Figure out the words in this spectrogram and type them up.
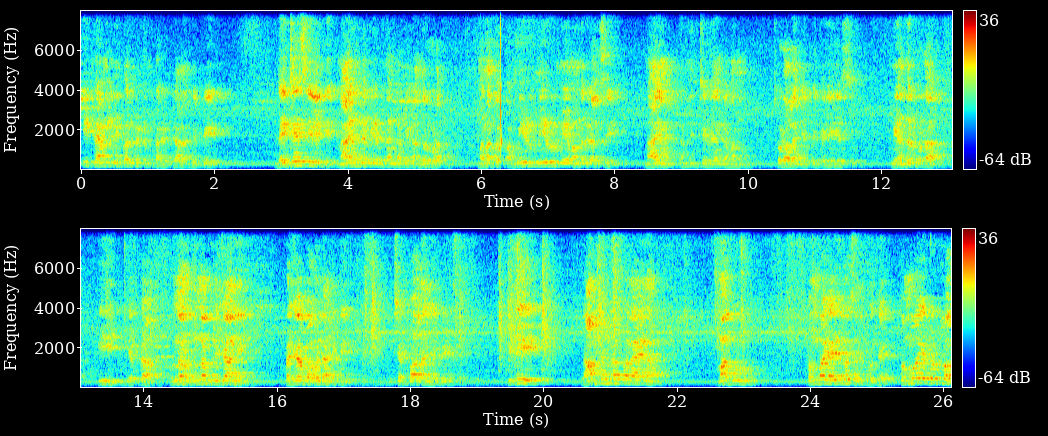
ఈ ఫ్యామిలీని ఇబ్బంది పెట్టడం కరెక్ట్ కాదని చెప్పి దయచేసి వీళ్ళకి న్యాయం జరిగే విధంగా మీరు అందరూ కూడా మనతో మీరు మీరు మేమందరూ కలిసి న్యాయం అందించే విధంగా మనం చూడాలని చెప్పి తెలియజేస్తూ మీ అందరూ కూడా ఈ యొక్క ఉన్న ఉన్న నిజాన్ని ప్రజాబాహుళ్యానికి చెప్పాలని చెప్పి. ఇది రామచంద్రప్ప నాయన మాకు తొంభై ఐదులో చనిపోతే తొంభై ఒకటిలో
